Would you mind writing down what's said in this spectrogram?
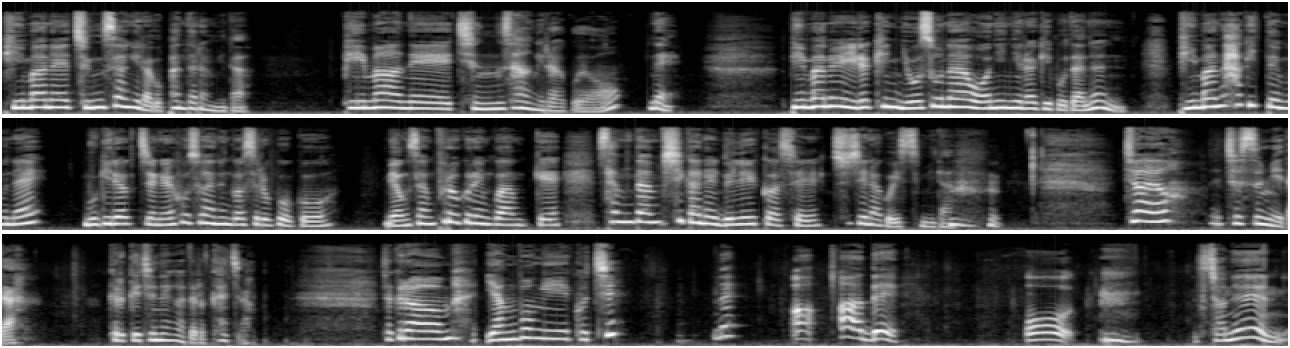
비만의 증상이라고 판단합니다. 비만의 증상이라고요? 네. 비만을 일으킨 요소나 원인이라기보다는 비만하기 때문에 무기력증을 호소하는 것으로 보고 명상 프로그램과 함께 상담 시간을 늘릴 것을 추진하고 있습니다. 좋아요. 좋습니다. 그렇게 진행하도록 하죠. 자, 그럼 양봉이 코치? 네. 아, 아, 네. 어, 저는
